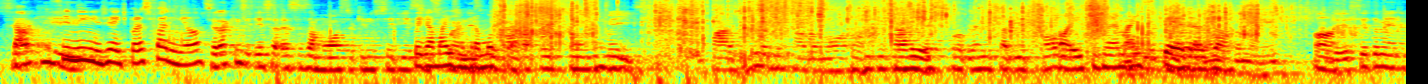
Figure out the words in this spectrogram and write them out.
Será tá que- fininho, gente, parece farinha, ó. Será que essa- essas amostras aqui não seriam Pegar mais um pra mostrar. a posição do mês. Fazia, deixava a amostra, ficava esse problema e sabia de qual. Ó, esse já é mais pedras, ó. Também. Ó, Esse também, né?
